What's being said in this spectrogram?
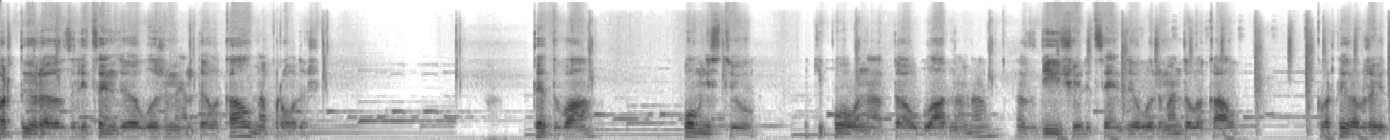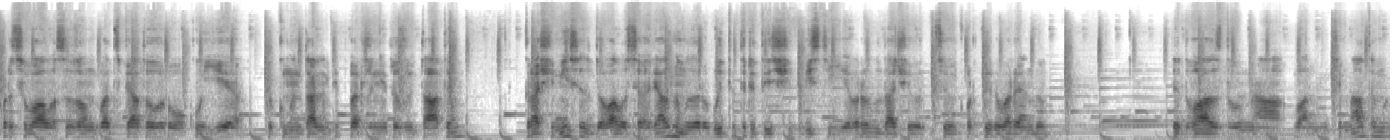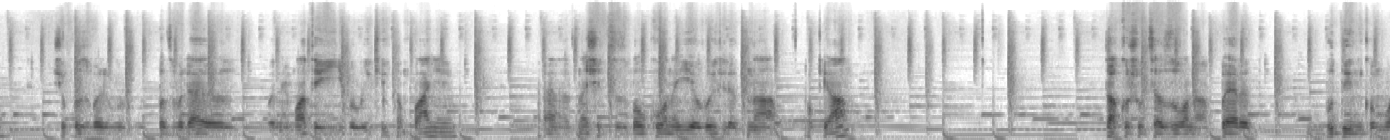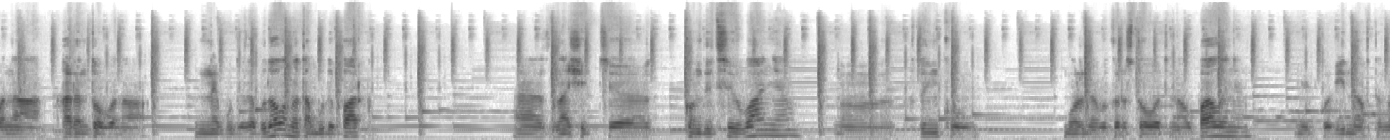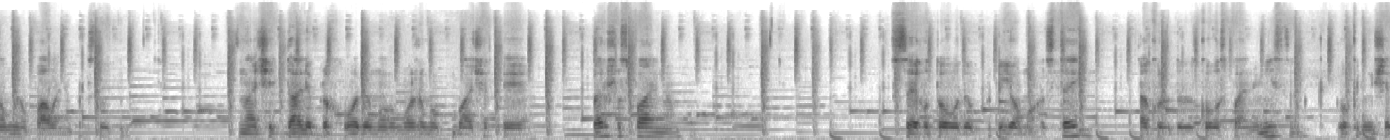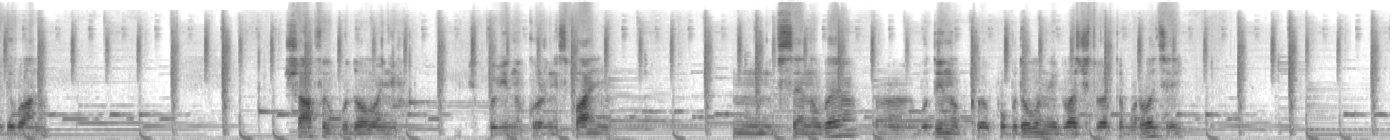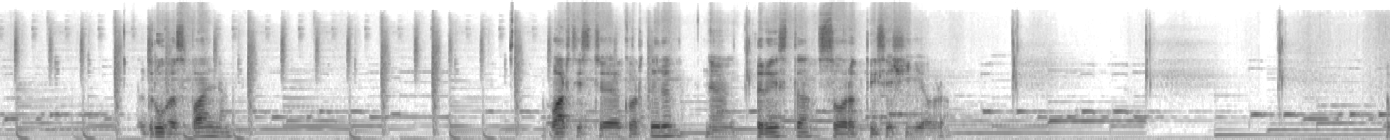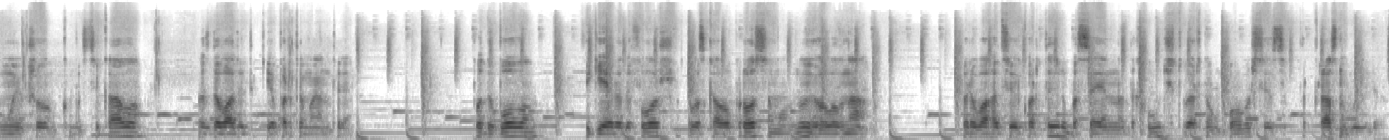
Квартира з ліцензією ложемент локал на продаж. Т2 повністю екіпована та обладнана з діючою ліцензією ложемент локал. Квартира вже відпрацювала сезон 25-го року, є документально підтверджені результати. Кращий місяць вдавалося грязному заробити 3200 євро здачі цієї квартири в оренду. Т2 з двома ванними кімнатами, що дозволяє винаймати її великі компанії. Е, Значить, з балкона є вигляд на океан. Також ця зона перед будинком вона гарантовано не буде забудована, там буде парк. Е, Значить, е, кондиціювання взимку можна використовувати на опалення, відповідно автономне опалення присутнє. Значить, далі проходимо, можемо побачити першу спальню. Все готово до прийому гостей. Також додаткове спальне місце, окрім ще дивану. Шафи вбудовані відповідно в кожній спальні. Все нове. е, Будинок побудований у 24-му році. Друга спальня. Вартість е, квартири е, 340 тисяч євро. Тому, якщо комусь цікаво здавати такі апартаменти подобово, Фігєро де Фош, ласкаво просимо. Ну і головна перевага цієї квартири басейн на даху, четвертому поверсі з прекрасним виглядом.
